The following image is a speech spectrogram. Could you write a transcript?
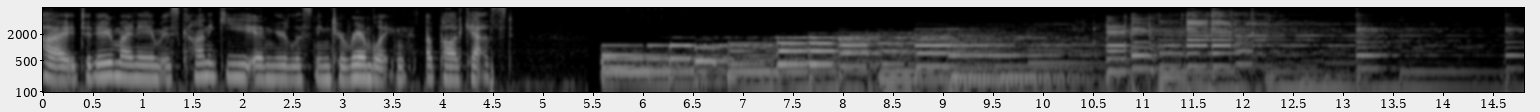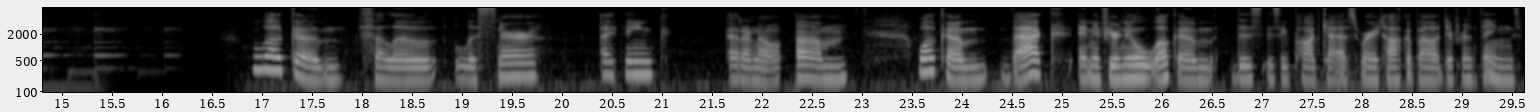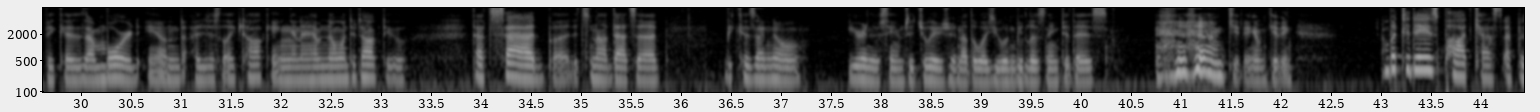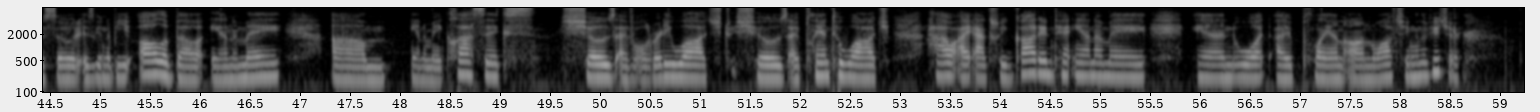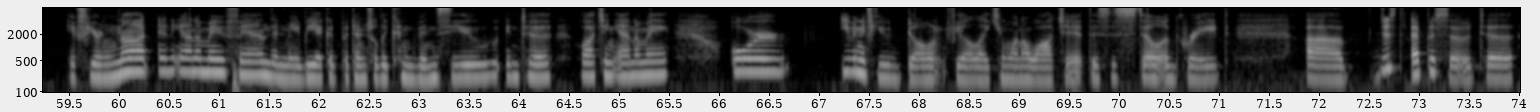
Hi, today my name is Kaneki and you're listening to Rambling, a podcast. Welcome, fellow listener. I think I don't know. Um welcome back and if you're new, welcome. This is a podcast where I talk about different things because I'm bored and I just like talking and I have no one to talk to. That's sad, but it's not that sad because I know you're in the same situation otherwise you wouldn't be listening to this. I'm kidding, I'm kidding. But today's podcast episode is going to be all about anime, um, anime classics, shows I've already watched, shows I plan to watch, how I actually got into anime, and what I plan on watching in the future. If you're not an anime fan, then maybe I could potentially convince you into watching anime. Or even if you don't feel like you want to watch it, this is still a great uh, just episode to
